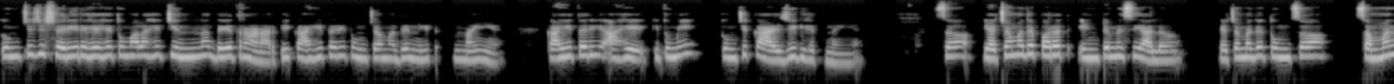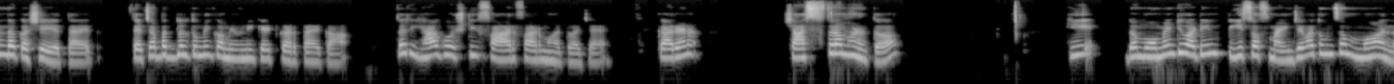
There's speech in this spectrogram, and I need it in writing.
तुमचे जे शरीर आहे हे तुम्हाला हे चिन्ह देत राहणार की काहीतरी तुमच्यामध्ये नीट नाही आहे काहीतरी आहे की तुम्ही तुमची काळजी घेत नाही आहे सो याच्यामध्ये परत इंटिमेसी आलं. याच्यामध्ये तुमचं संबंध कसे येत आहेत? त्याच्याबद्दल तुम्ही कम्युनिकेट करताय का? तर ह्या गोष्टी फार फार महत्त्वाच्या आहे कारण शास्त्र म्हणतं की the moment you attain peace of mind जेव्हा तुमचं मन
